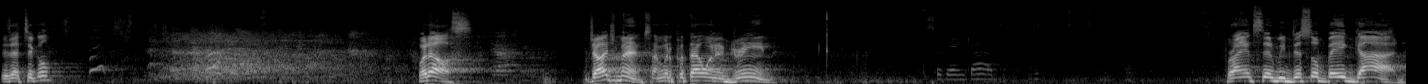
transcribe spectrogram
Is that tickle? what else? Judgment. I'm going to put that one in green. Disobeying God. Brian said we disobey God.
